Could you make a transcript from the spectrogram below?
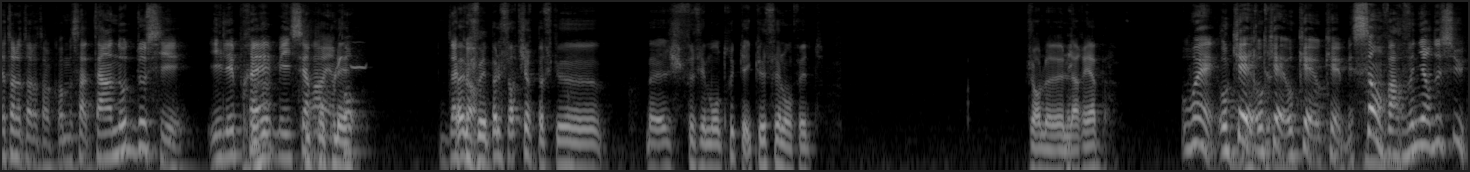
Attends, attends, attends, comme ça, t'as un autre dossier, il est prêt, Mhm, mais il sert tout à rien. Ouais, D'accord. je voulais pas le sortir parce que bah, je faisais mon truc avec ESL en fait. Genre le- Mais- la réhab. Ouais, ok, ok, ok, ok. Mais ça, on va revenir dessus.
